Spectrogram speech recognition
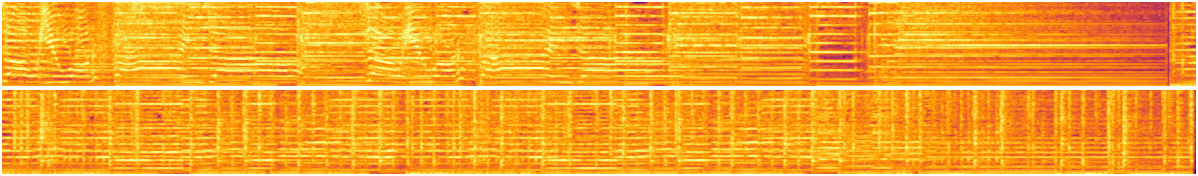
Don't you wanna find out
